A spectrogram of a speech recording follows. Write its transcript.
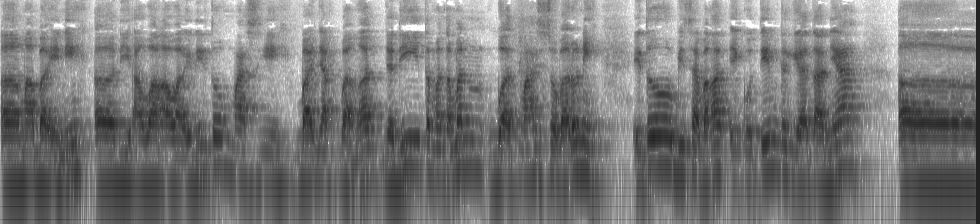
uh, maba ini uh, di awal-awal ini tuh masih banyak banget. Jadi teman-teman buat mahasiswa baru nih itu bisa banget ikutin kegiatannya uh,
